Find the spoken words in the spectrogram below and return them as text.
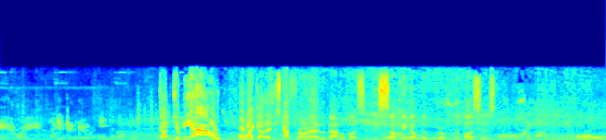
Either way, you did good. God, get me out! Oh my god, I just got thrown out of the battle bus and he's sucking up the, the buses. Oh my god. Oh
